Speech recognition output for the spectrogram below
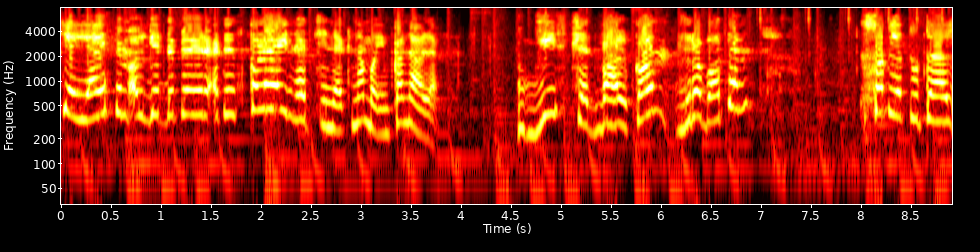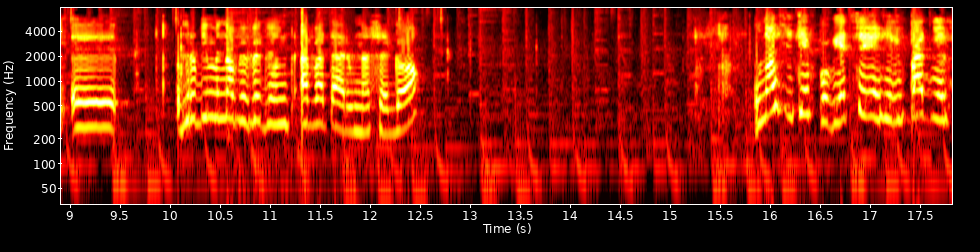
Witajcie, ja jestem Olgier the Player, a to jest kolejny odcinek na moim kanale. Dziś przed walką z robotem sobie tutaj y, zrobimy nowy wygląd awataru naszego. Unosi cię w powietrze, jeżeli wpadniesz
